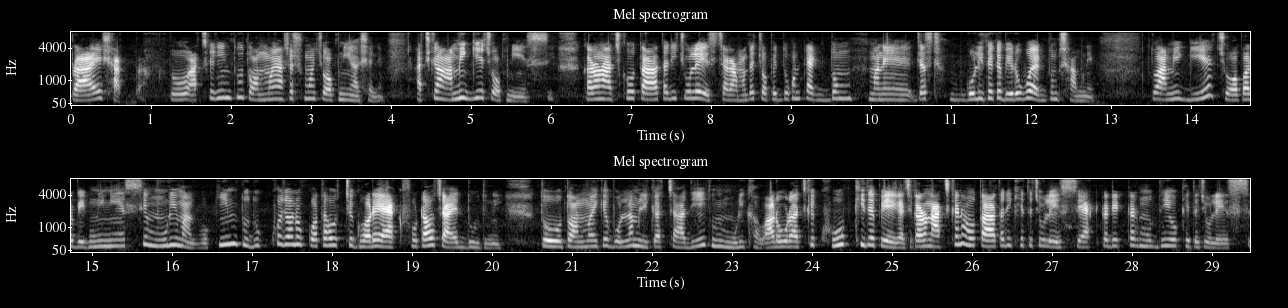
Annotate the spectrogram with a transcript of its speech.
প্রায় সাতটা। তো আজকে কিন্তু তন্ময় আসার সময় চপ নিয়ে আসেনি। আজকে আমি গিয়ে চপ নিয়ে এসেছি। কারণ আজকেও তাড়াতাড়ি চলে এসছে আর আমাদের চপের দোকানটা একদম মানে জাস্ট গলি থেকে বেরোবো একদম সামনে। তো আমি গিয়ে চপ আর বেগুনি নিয়ে এসেছি, মুড়ি মাখবো। কিন্তু দুঃখজনক কথা হচ্ছে ঘরে এক ফোঁটাও চায়ের দুধ নেই। তো তন্ময়কে বললাম, লিকার চা দিয়েই তুমি মুড়ি খাও। আর ওর আজকে খুব খিদে পেয়ে গেছে, কারণ আজকে না ও তাড়াতাড়ি খেতে চলে এসছে, একটা দেড়টার মধ্যেই ও খেতে চলে এসছে।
